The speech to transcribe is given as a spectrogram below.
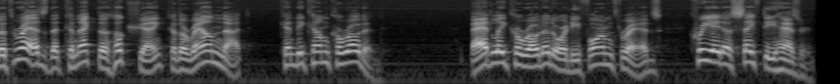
The threads that connect the hook shank to the round nut can become corroded. Badly corroded or deformed threads create a safety hazard.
